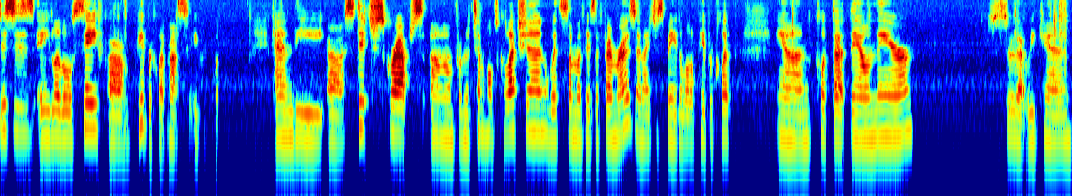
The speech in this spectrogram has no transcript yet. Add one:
This is a little safe um, paper clip, not safe clip. And the uh, stitch scraps um, from the Tim Holtz collection with some of his ephemeras. And I just made a little paper clip and clip that down there so that we can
